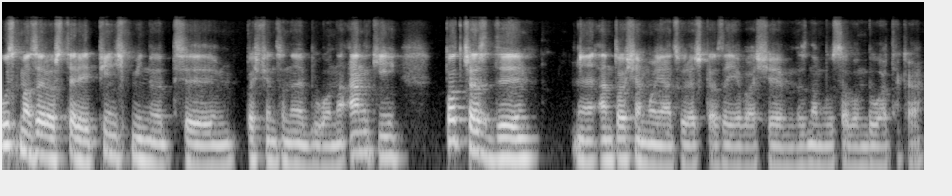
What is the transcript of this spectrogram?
8.04, 5 minut y, poświęcone było na Anki, podczas gdy e, Antosia, moja córeczka, zajęła się znowu sobą, była taka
